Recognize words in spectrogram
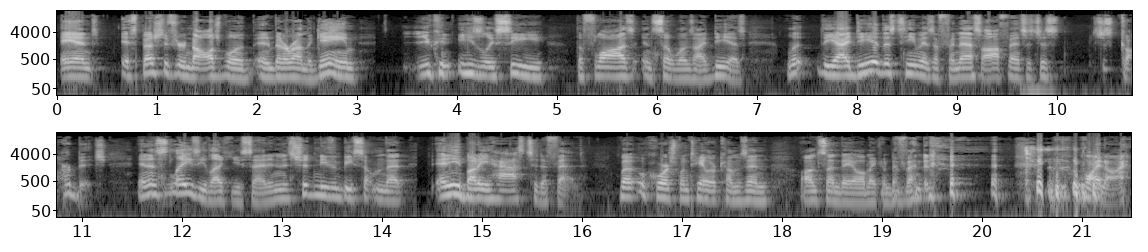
and especially if you're knowledgeable and been around the game, you can easily see the flaws in someone's ideas. The idea of this team as a finesse offense is just it's just garbage, and it's lazy, like you said, and it shouldn't even be something that anybody has to defend. But of course, when Taylor comes in on Sunday, I'll make him defend it. Why not?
